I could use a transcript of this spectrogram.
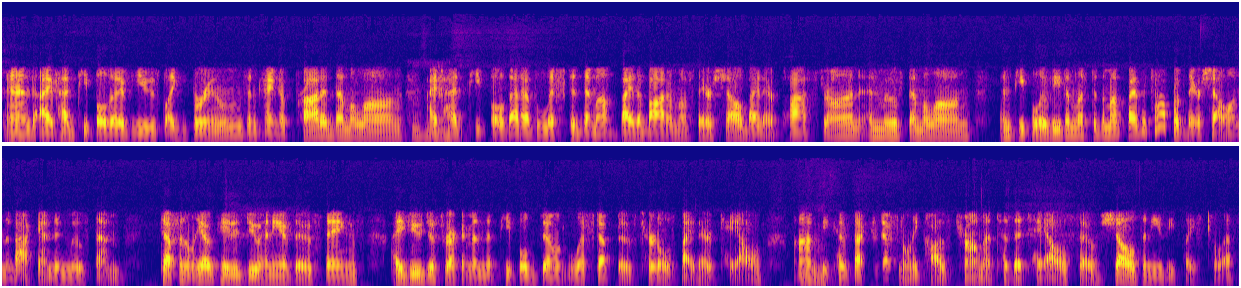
And I've had people that have used like brooms and kind of prodded them along. Mm-hmm. I've had people that have lifted them up by the bottom of their shell by their plastron and moved them along. And people have even lifted them up by the top of their shell on the back end and moved them. Definitely okay to do any of those things. I do just recommend that people don't lift up those turtles by their tail um, mm-hmm. because that can definitely cause trauma to the tail. So shell's an easy place to lift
